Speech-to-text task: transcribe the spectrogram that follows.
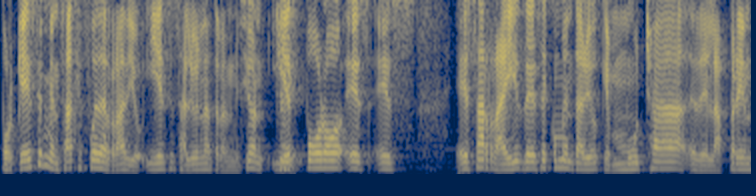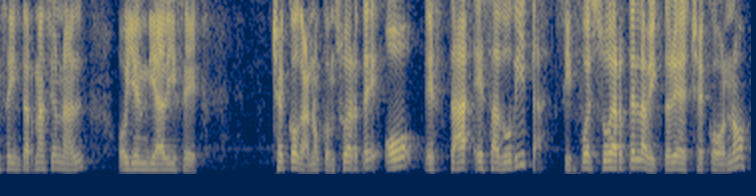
porque ese mensaje fue de radio y ese salió en la transmisión. Sí. Y es poro, es, es es a raíz de ese comentario que mucha de la prensa internacional hoy en día dice Checo ganó con suerte o está esa dudita, si fue suerte la victoria de Checo o no,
